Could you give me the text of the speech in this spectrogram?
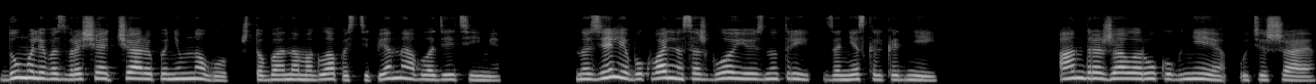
Думали возвращать чары понемногу, чтобы она могла постепенно овладеть ими. Но зелье буквально сожгло ее изнутри за несколько дней. Андра жала руку Гнея, утешая.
